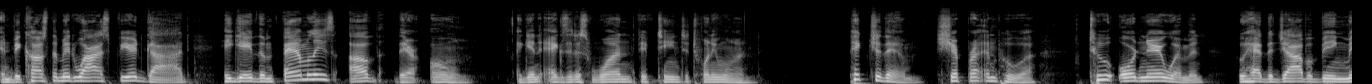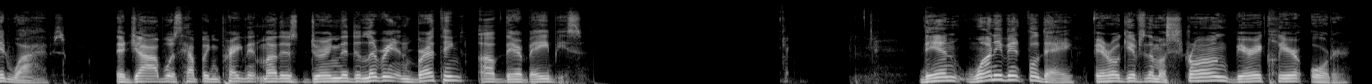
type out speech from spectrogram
And because the midwives feared God, he gave them families of their own. Again, Exodus 1 15 to 21. Picture them, Shiphrah and Puah, two ordinary women who had the job of being midwives. Their job was helping pregnant mothers during the delivery and birthing of their babies. Then, one eventful day, Pharaoh gives them a strong, very clear order.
